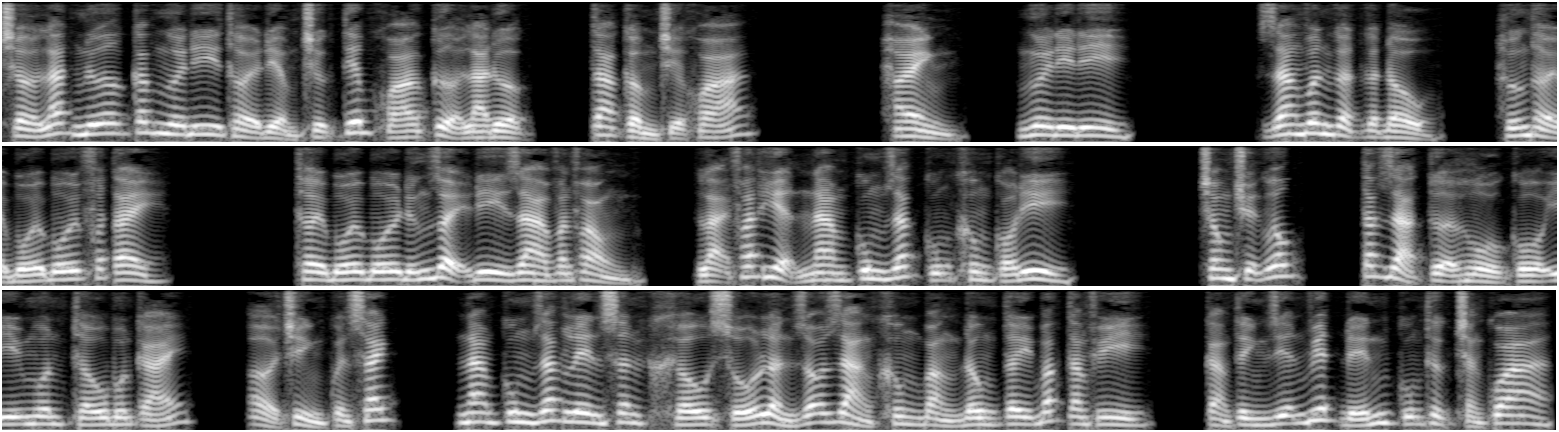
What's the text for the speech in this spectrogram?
chờ lát nữa các ngươi đi thời điểm trực tiếp khóa cửa là được, ta cầm chìa khóa. Hành, ngươi đi đi. Giang Vân gật gật đầu, hướng thời bối bối phất tay. Thời bối bối đứng dậy đi ra văn phòng, lại phát hiện Nam Cung Giác cũng không có đi. Trong chuyện gốc, tác giả tựa hồ cố ý muốn thấu bốn cái, ở chỉnh quyển sách, Nam Cung Giác lên sân khấu số lần rõ ràng không bằng Đông Tây Bắc Tam Phi, cảm tình diễn viết đến cũng thực chẳng qua,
